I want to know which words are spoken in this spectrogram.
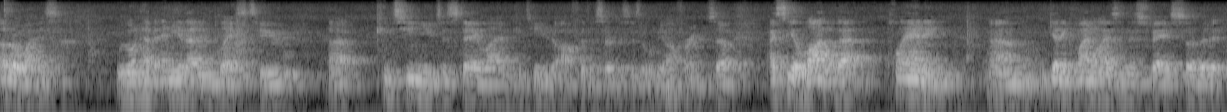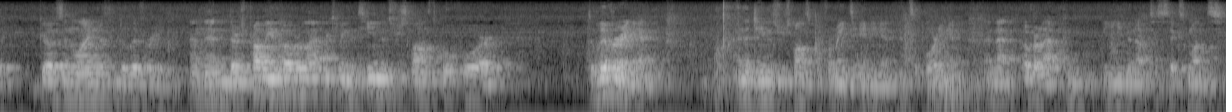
Otherwise, we won't have any of that in place to uh, continue to stay alive and continue to offer the services that we'll be offering. So I see a lot of that planning um, getting finalized in this phase so that it goes in line with the delivery. And then there's probably an overlap between the team that's responsible for delivering it and the team that's responsible for maintaining it and supporting it. And that overlap can be even up to six months.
